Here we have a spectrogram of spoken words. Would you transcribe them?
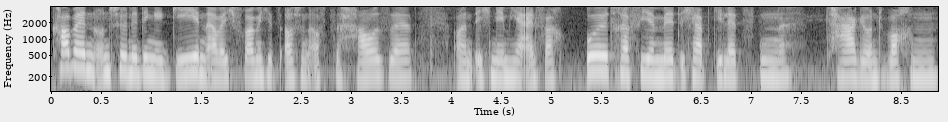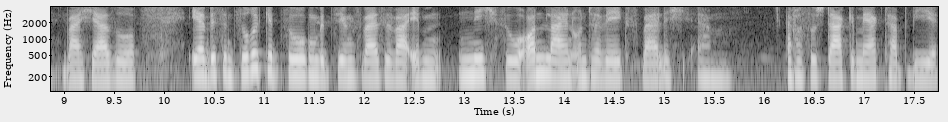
kommen und schöne Dinge gehen. Aber ich freue mich jetzt auch schon auf zu Hause. Und ich nehme hier einfach ultra viel mit. Ich habe die letzten Tage und Wochen war ich ja so eher ein bisschen zurückgezogen, beziehungsweise war eben nicht so online unterwegs, weil ich ähm, einfach so stark gemerkt habe, wie,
